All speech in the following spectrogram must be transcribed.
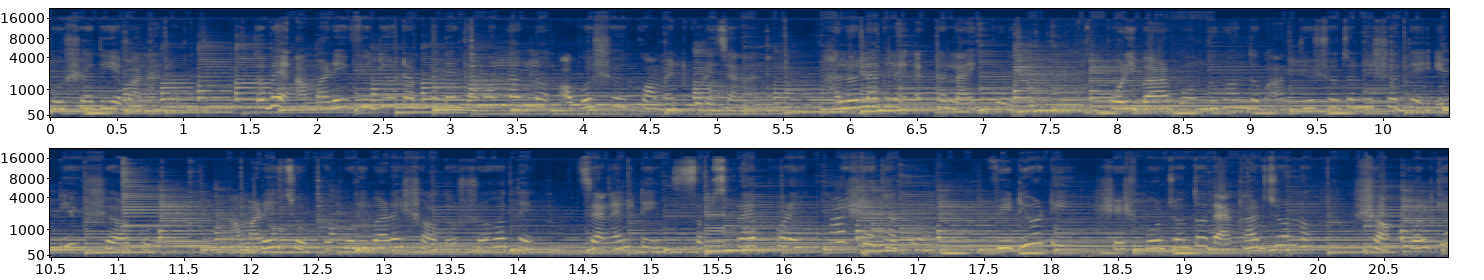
খোসা দিয়ে বানানো। তবে আমার এই ভিডিওটা আপনাদের কেমন লাগল অবশ্যই কমেন্ট করে জানান। ভালো লাগলে একটা লাইক করুন। পরিবার বন্ধু বান্ধব আত্মীয় স্বজনের সাথে এটি শেয়ার করুন। আমার এই ছোট্ট পরিবারের সদস্য হতে চ্যানেলটি সাবস্ক্রাইব করে পাশে থাকুন। ভিডিওটি শেষ পর্যন্ত দেখার জন্য সকলকে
